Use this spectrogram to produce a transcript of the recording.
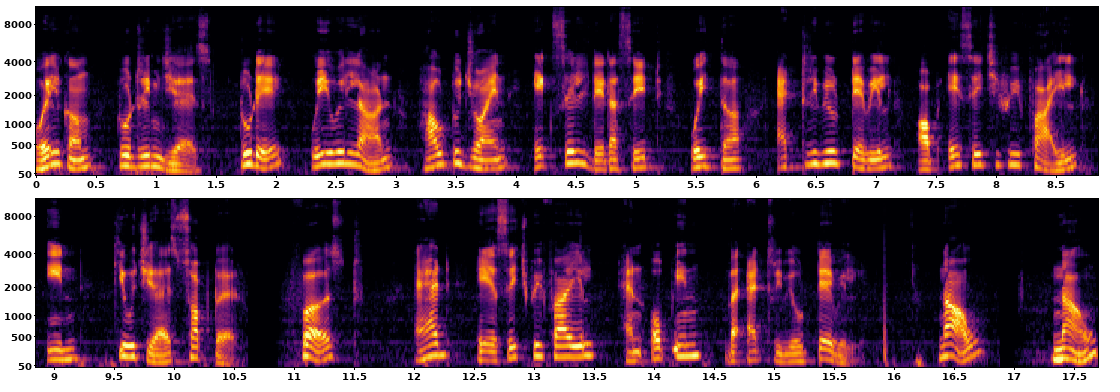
Welcome to DreamGIS. Today we will learn how to join Excel dataset with the attribute table of SHP file in QGIS software. First, add a SHP file and open the attribute table. Now, now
